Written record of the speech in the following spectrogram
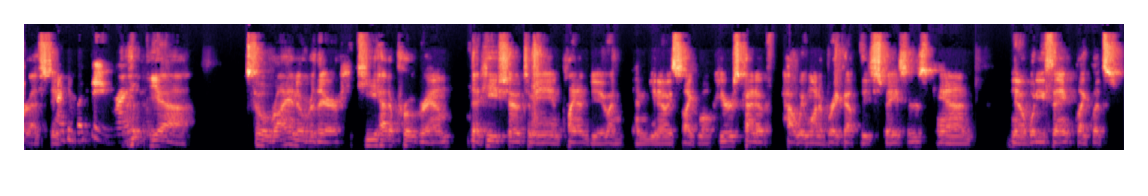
interesting. Type of a thing, right? yeah. So Ryan over there, he had a program that he showed to me in plan view and and you know he's like well here's kind of how we want to break up these spaces and you know what do you think like let's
